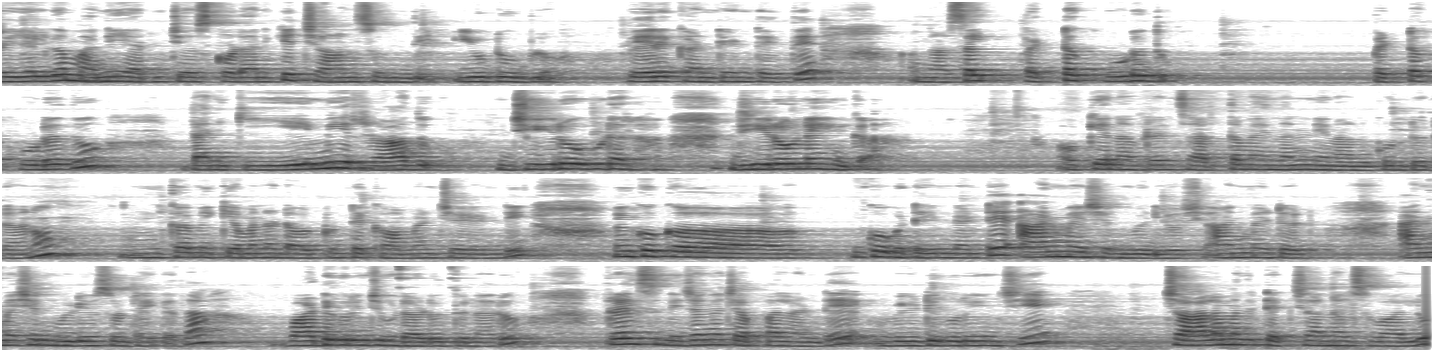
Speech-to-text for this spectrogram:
రియల్గా మనీ ఎర్న్ చేసుకోవడానికి ఛాన్స్ ఉంది యూట్యూబ్లో. వేరే కంటెంట్ అయితే అసలు పెట్టకూడదు. పెట్టకూడదు. దానికి ఏమీ రాదు. జీరో కూడా రా జీరోనే ఇంకా. ఓకే నా ఫ్రెండ్స్ అర్థమైందని నేను అనుకుంటున్నాను. ఇంకా మీకు ఏమైనా డౌట్ ఉంటే కామెంట్ చేయండి. ఇంకొక ఇంకొకటి ఏంటంటే animation videos animated animation videos ఉంటాయి కదా వాటి గురించి కూడా అడుగుతున్నారు. ఫ్రెండ్స్ నిజంగా చెప్పాలంటే వీటి గురించి చాలామంది టెక్ ఛానల్స్ వాళ్ళు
